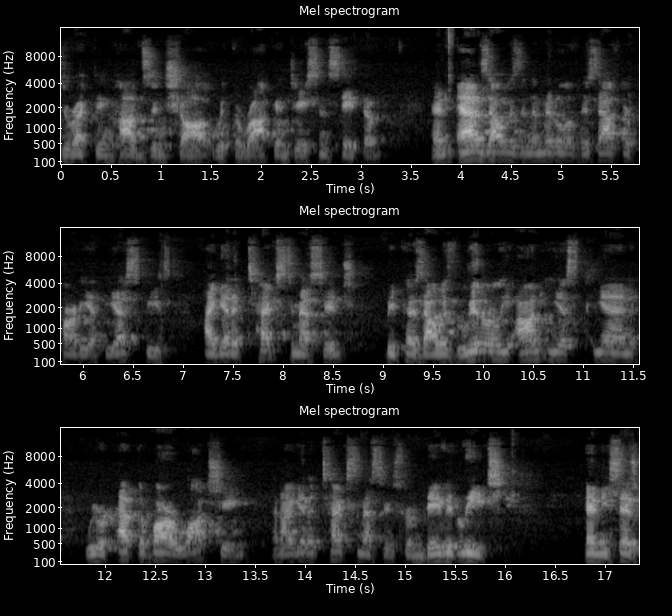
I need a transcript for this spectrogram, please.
directing Hobbs and Shaw with The Rock and Jason Statham. And as I was in the middle of this after party at the ESPYs, I get a text message because I was literally on ESPN. We were at the bar watching, and I get a text message from David Leitch, and he says,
